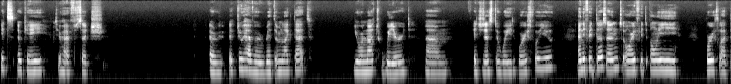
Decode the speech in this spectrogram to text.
it's okay to have such a to have a rhythm like that. You're not weird. Um, it's just the way it works for you. And if it doesn't, or if it only works like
